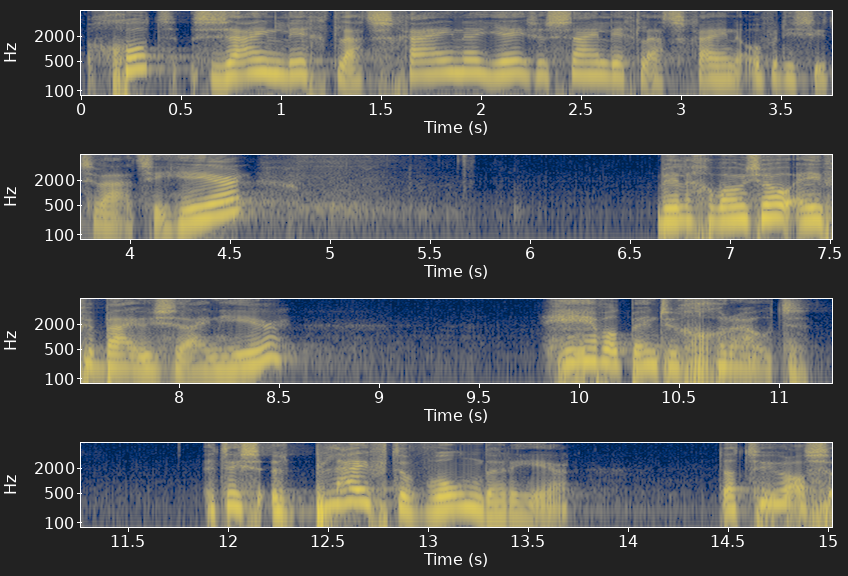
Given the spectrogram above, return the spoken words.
God zijn licht laat schijnen, Jezus zijn licht laat schijnen over die situatie. Heer, we willen gewoon zo even bij u zijn, Heer. Heer, wat bent u groot. Het, is, het blijft een wonder, Heer. Dat u als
